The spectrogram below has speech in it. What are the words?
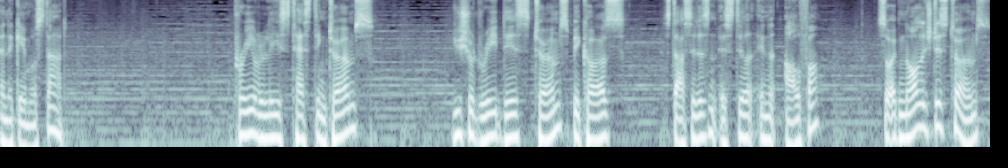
and the game will start. Pre-release testing terms. You should read these terms because Star Citizen is still in alpha. So acknowledge these terms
